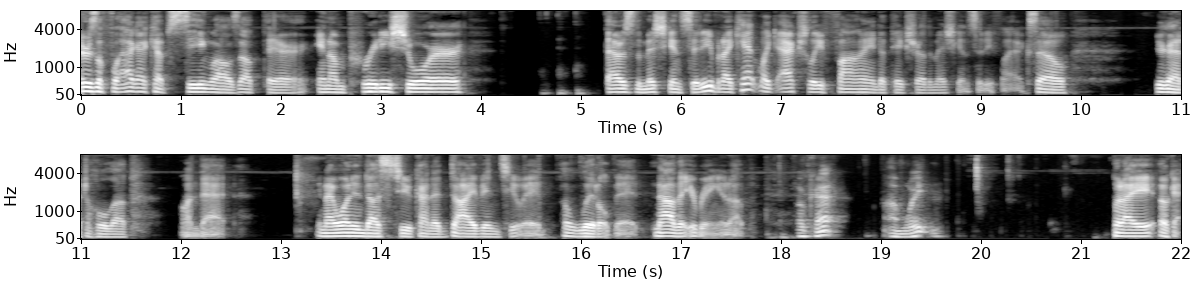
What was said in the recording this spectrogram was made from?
There was a flag I kept seeing while I was up there, and I'm pretty sure that was the Michigan City, but I can't like actually find a picture of the Michigan City flag. So you're gonna have to hold up on that. And I wanted us to kind of dive into it a little bit now that you're bringing it up. okay, I'm waiting. But I okay,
